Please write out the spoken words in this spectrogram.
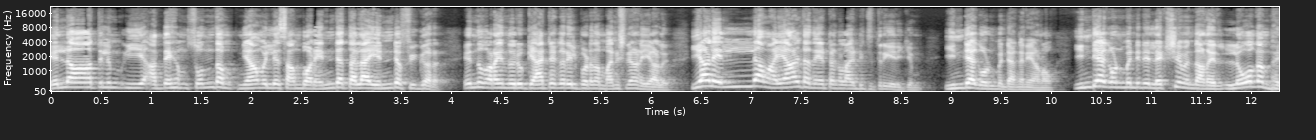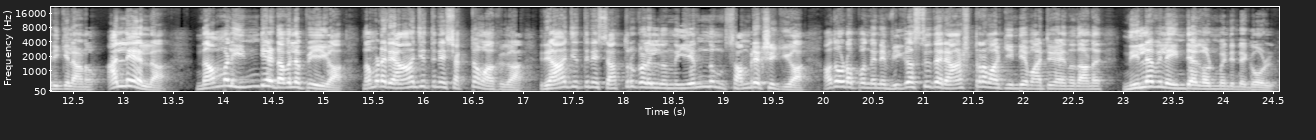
എല്ലാത്തിലും ഈ അദ്ദേഹം സ്വന്തം ഞാൻ വലിയ സംഭവമാണ് എന്റെ തല എന്റെ ഫിഗർ എന്ന് പറയുന്ന ഒരു കാറ്റഗറിയിൽ പെടുന്ന മനുഷ്യനാണ് ഇയാൾ. ഇയാൾ എല്ലാം അയാളുടെ നേട്ടങ്ങളായിട്ട് ചിത്രീകരിക്കും. ഇന്ത്യ ഗവൺമെന്റ് അങ്ങനെയാണോ? ഇന്ത്യ ഗവൺമെന്റിന്റെ ലക്ഷ്യം എന്താണ്? ലോകം ഭരിക്കലാണോ? അല്ലേ അല്ല? നമ്മൾ ഇന്ത്യ ഡെവലപ്പ് ചെയ്യുക നമ്മുടെ രാജ്യത്തിനെ ശക്തമാക്കുക രാജ്യത്തിനെ ശത്രുക്കളിൽ നിന്ന് എന്നും സംരക്ഷിക്കുക അതോടൊപ്പം തന്നെ വികസിത രാഷ്ട്രമാക്കി ഇന്ത്യ മാറ്റുക എന്നതാണ് നിലവിലെ ഇന്ത്യ ഗവൺമെന്റിന്റെ ഗോൾ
